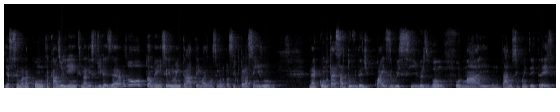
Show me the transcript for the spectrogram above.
e essa semana conta caso ele entre na lista de reservas, ou também, se ele não entrar, tem mais uma semana para se recuperar sem jogo. Né? Como está essa dúvida de quais receivers vão formar aí, vão estar tá no 53,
